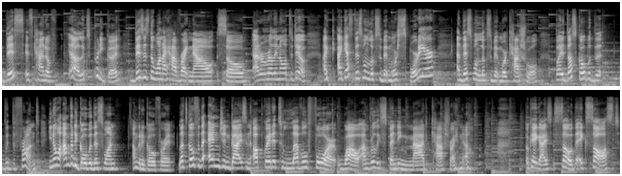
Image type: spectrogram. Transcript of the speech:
This is kind of yeah, it looks pretty good. This is the one I have right now, so I don't really know what to do. I, I guess this one looks a bit more sportier, and this one looks a bit more casual. But it does go with the with the front. You know what? I'm gonna go with this one. I'm gonna go for it. Let's go for the engine, guys, and upgrade it to level 4. Wow, I'm really spending mad cash right now. okay, guys, so the exhaust.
